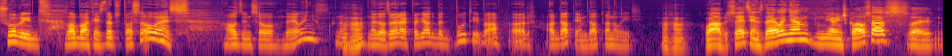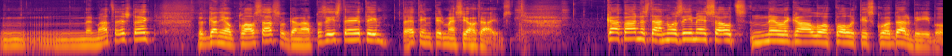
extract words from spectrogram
šobrīd labākais darbs pasaulē. Audzinu savu dēliņu, kuram Aha. nedaudz vairāk par gadu, bet būtībā ar, ar datiem, datu analīzi. Aha. Labi, sveiciens dēliņam, ja viņš klausās, vai nemācēšu teikt, bet gan jau klausās, gan atpazīst tēti. Tētim pirmais jautājums. Kā pārnestā nozīmē sauc nelegālo politisko darbību?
